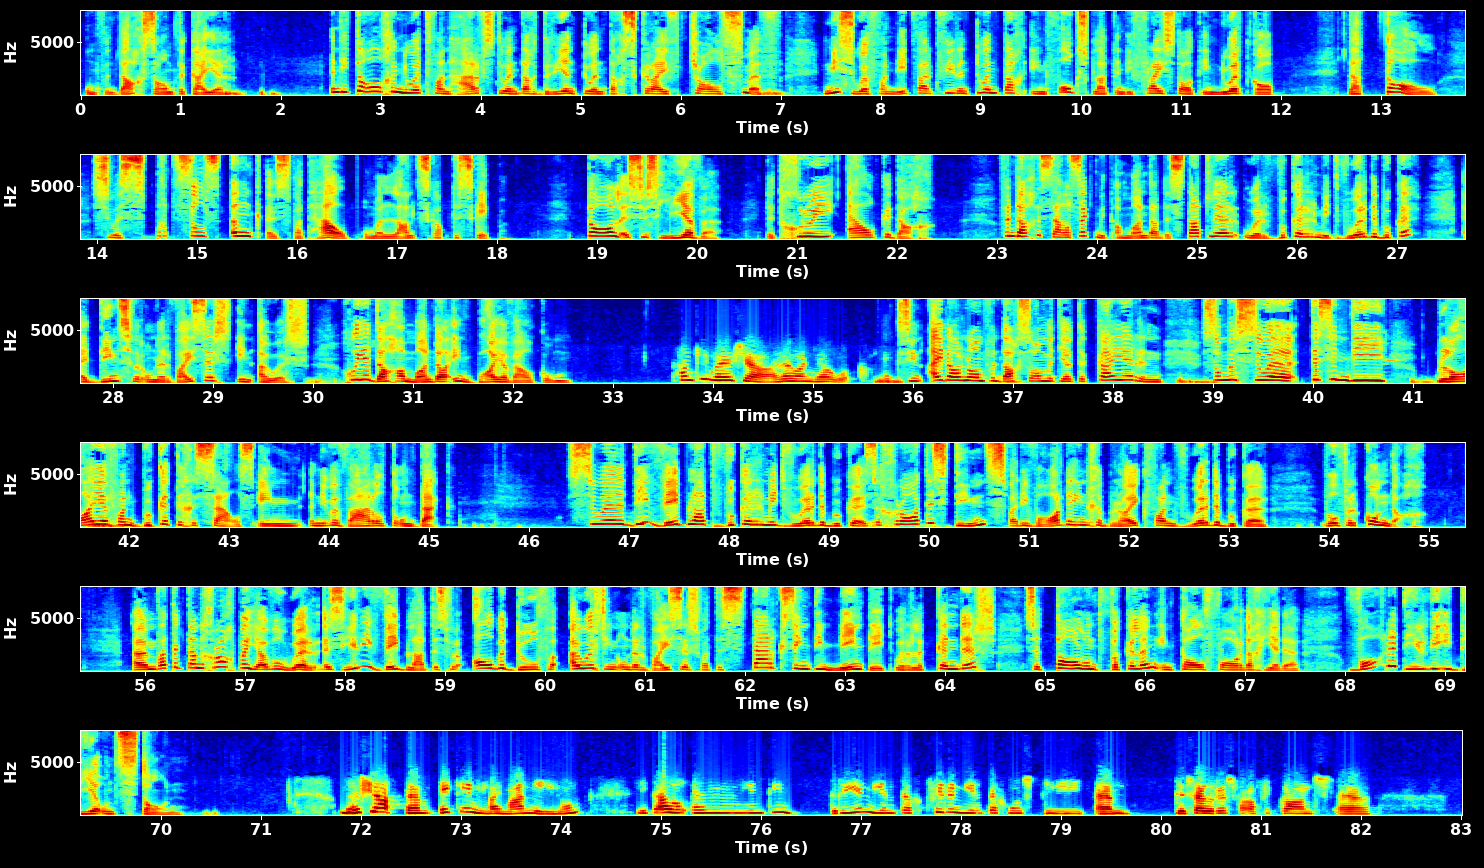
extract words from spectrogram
om vandag saam te kuier. In die taalgenoot van Herfs 2023 skryf Charles Smith, nuushoof van Netwerk 24 en Volksblad in die Vrystaat en Noord-Kaap, dat taal so spatsels ink is wat help om 'n landskap te skep. Taal is soos lewe. Dit groei elke dag. Vandag gesels ek met Amanda de Stadler oor woeker met woordeboeke, 'n diens vir onderwysers en ouers. Goeiedag Amanda en baie welkom. Dankie Mersha, hallo aan jou ook. Ek sien uit daarna om vandag saam met jou te kuier en sommer so tussen die blaaie van boeke te gesels en 'n nuwe wêreld te ontdek. So die webblad Woeker met Woordeboeke is 'n gratis diens wat die waarde en gebruik van woordeboeke wil verkondig. Ehm um, wat ek dan graag by jou wil hoor is hierdie webblad is veral bedoel vir ouers en onderwysers wat 'n sterk sentiment het oor hulle kinders se taalontwikkeling en taalvaardighede. Waar het hierdie idee ontstaan? Nou ja, um, ek en my man Leon het al in 1993 94 ons die ehm um, Thesaurus vir Afrikaans uh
